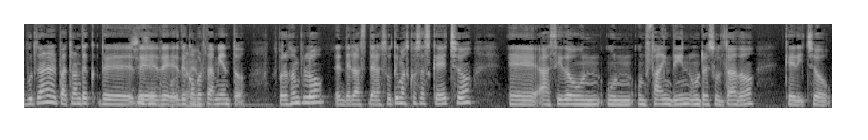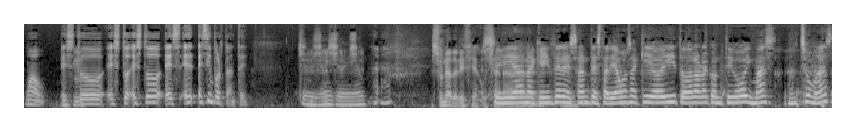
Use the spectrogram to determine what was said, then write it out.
brutal en el patrón de, de- Sí, de- sí. de- de comportamiento. Por ejemplo, de las, de las últimas cosas que he hecho, eh, ha sido un, un, un finding, un resultado que he dicho, wow, esto, esto, esto es, es, es importante. Qué bien, qué bien. Es una delicia escuchar. Sí, a- Ana, qué interesante. Estaríamos aquí hoy toda la hora contigo y más, mucho más.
